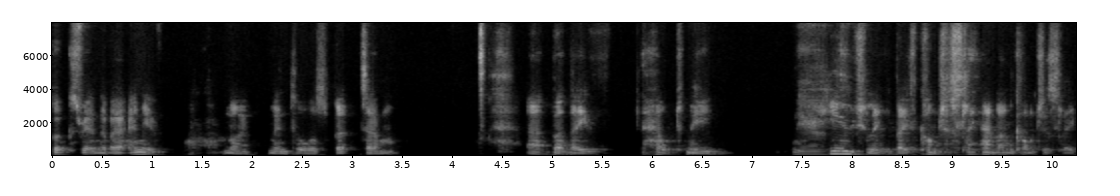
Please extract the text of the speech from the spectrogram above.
books written about any of my mentors, but um, uh, but they've helped me yeah. hugely, both consciously and unconsciously.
